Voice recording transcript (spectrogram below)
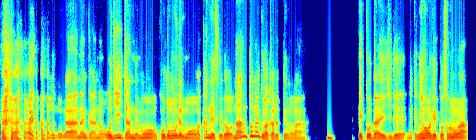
そういうのが、なんかあの、おじいちゃんでも子供でもわかんないですけど、なんとなくわかるっていうのは結構大事で、なんか日本は結構そのまま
